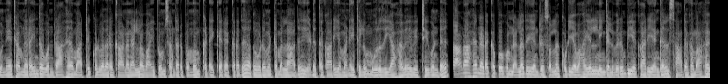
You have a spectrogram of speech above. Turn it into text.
முன்னேற்றம் நிறைந்த ஒன்றாக மாற்றிக்கொள்வதற்கான நல்ல வாய்ப்பும் சந்தர்ப்பமும் கிடைக்க இருக்கிறது. அதோடு மட்டுமல்லாது எடுத்த காரியம் அனைத்திலும் உறுதியாகவே வெற்றி உண்டு. தானாக நடக்கப் போகும் நல்லது என்று சொல்லக்கூடிய வகையில் நீங்கள் விரும்பிய காரியங்கள் சாதகமாக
